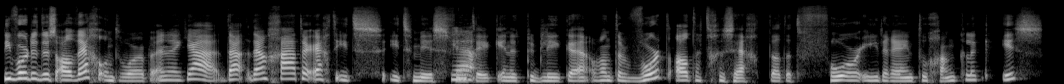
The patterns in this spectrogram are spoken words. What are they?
die worden dus al wegontworpen. En dan denk ik, ja, daar, dan gaat er echt iets, iets mis, vind ik, in het publiek. Want er wordt altijd gezegd dat het voor iedereen toegankelijk is.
